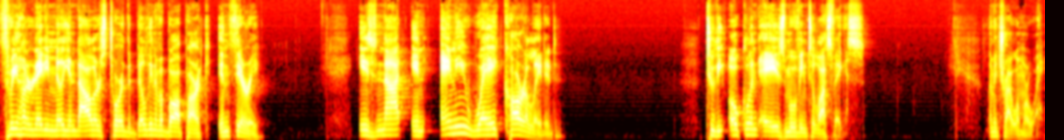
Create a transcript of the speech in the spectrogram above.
$380 million toward the building of a ballpark, in theory, is not in any way correlated to the Oakland A's moving to Las Vegas. Let me try one more way.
